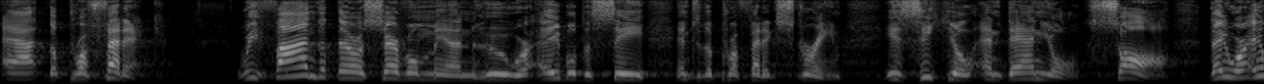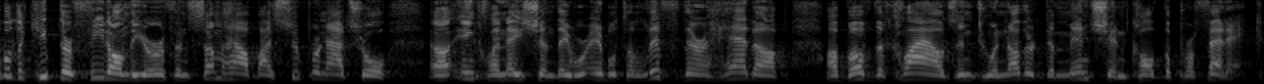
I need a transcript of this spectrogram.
at the prophetic, we find that there are several men who were able to see into the prophetic stream. Ezekiel and Daniel saw. They were able to keep their feet on the earth, and somehow, by supernatural uh, inclination, they were able to lift their head up above the clouds into another dimension called the prophetic.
